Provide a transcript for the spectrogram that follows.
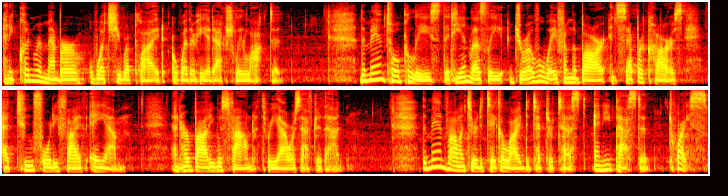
and he couldn't remember what she replied or whether he had actually locked it. The man told police that he and Leslie drove away from the bar in separate cars at 2:45 a.m. and her body was found 3 hours after that. The man volunteered to take a lie detector test and he passed it twice.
